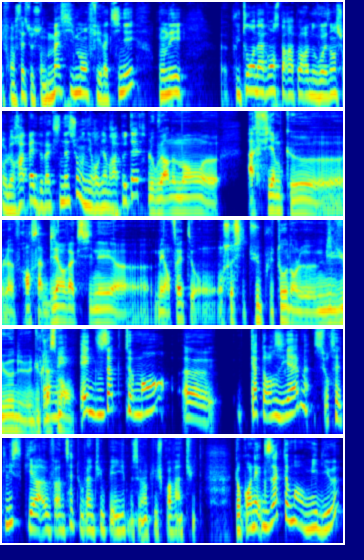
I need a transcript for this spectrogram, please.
Les Français se sont massivement fait vacciner. On est euh, plutôt en avance par rapport à nos voisins sur le rappel de vaccination. On y reviendra peut-être. Le gouvernement euh, affirme que euh, la France a bien vacciné, mais en fait, on, se situe plutôt dans le milieu du, classement. exactement 14e sur cette liste qui a 27 ou 28 pays, je ne me souviens plus, je crois 28. Donc on est exactement au milieu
